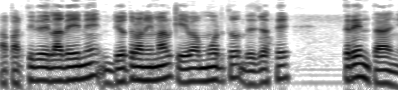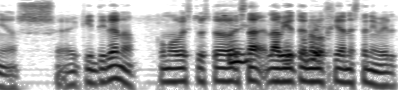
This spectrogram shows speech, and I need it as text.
a partir del ADN de otro animal que lleva muerto desde hace 30 años. Eh, Quintiliano, ¿cómo ves tú esto, esta, la biotecnología en este nivel?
